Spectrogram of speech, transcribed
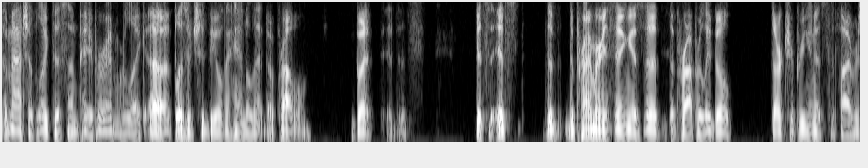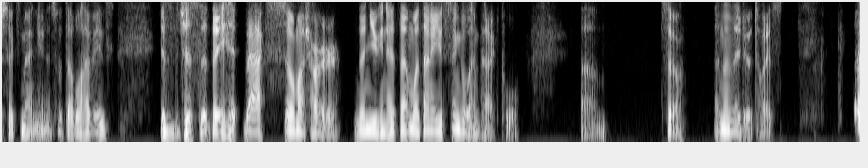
a matchup like this on paper and were like, oh, Blizzard should be able to handle that, no problem. But it's it's it's the the primary thing is that the properly built Dark Trooper units, the five or six man units with double heavies, is just that they hit back so much harder than you can hit them with any single impact pool. Um, so, and then they do it twice.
